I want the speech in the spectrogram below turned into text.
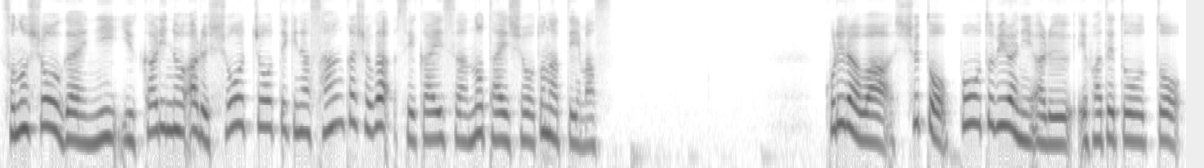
その生涯にゆかりのある象徴的な3カ所が世界遺産の対象となっています。これらは首都ポートビラにあるエファテ島と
